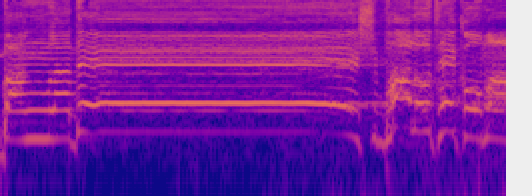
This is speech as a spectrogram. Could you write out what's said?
বাংলাদেশ, ভালো থেকো মা।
